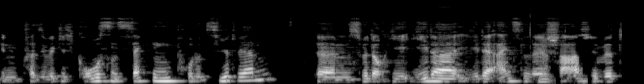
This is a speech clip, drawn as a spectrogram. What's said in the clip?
in quasi wirklich großen Säcken produziert werden. Ähm, es wird auch je, jeder, jede einzelne Charge wird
